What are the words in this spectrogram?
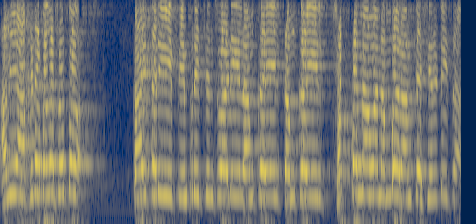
आम्ही आकडे बघत होतो. काहीतरी पिंपरी चिंचवाडी अमका येईल तमका येईल छप्पन्नावा नंबर आमच्या शिर्डीचा.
